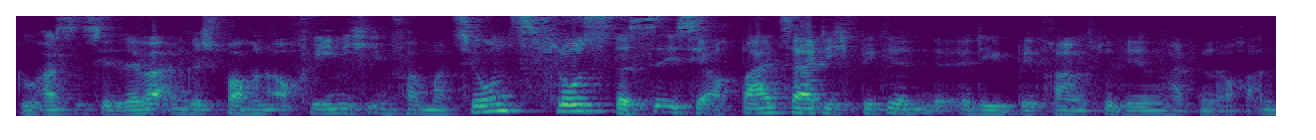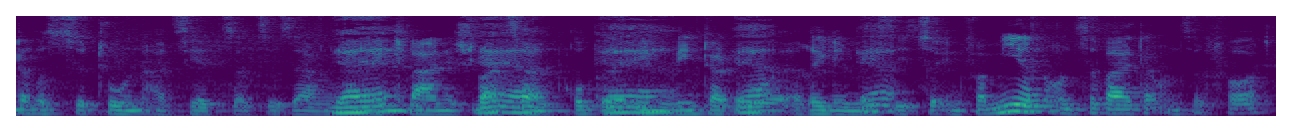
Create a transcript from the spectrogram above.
du hast es ja selber angesprochen, auch wenig Informationsfluss. Das ist ja auch beidseitig. Die Befragungsbewegungen hatten auch anderes zu tun, als jetzt sozusagen Ja, eine kleine schwarze Ja. Gruppe Ja, in Winterthur regelmäßig zu informieren und so weiter und so fort.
